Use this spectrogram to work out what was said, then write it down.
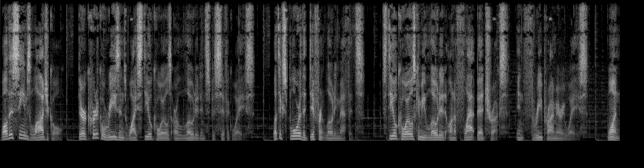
While this seems logical, there are critical reasons why steel coils are loaded in specific ways. Let's explore the different loading methods. Steel coils can be loaded on a flatbed trucks in three primary ways. 1.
